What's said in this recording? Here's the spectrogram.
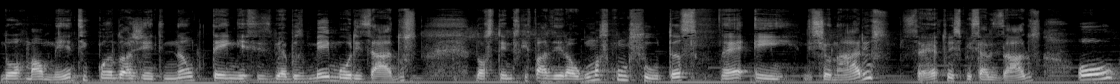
Normalmente, quando a gente não tem esses verbos memorizados, nós temos que fazer algumas consultas né, em dicionários, certo? Especializados, ou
